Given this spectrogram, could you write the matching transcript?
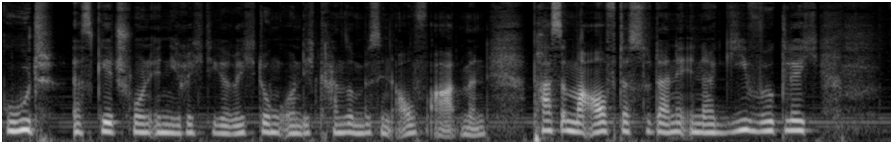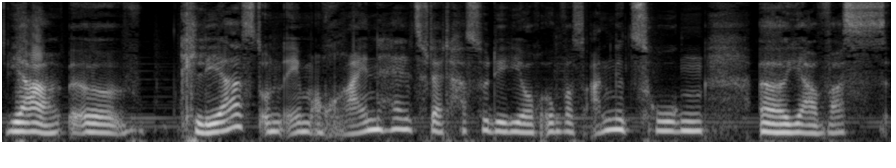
gut, es geht schon in die richtige Richtung und ich kann so ein bisschen aufatmen. Pass immer auf, dass du deine Energie wirklich, ja, äh, klärst und eben auch reinhältst. Vielleicht hast du dir hier auch irgendwas angezogen, äh, ja, was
